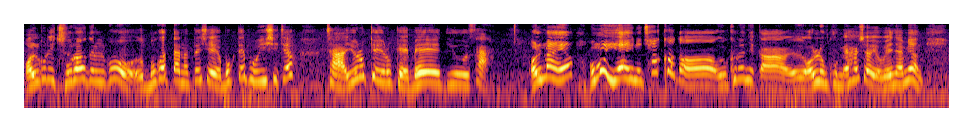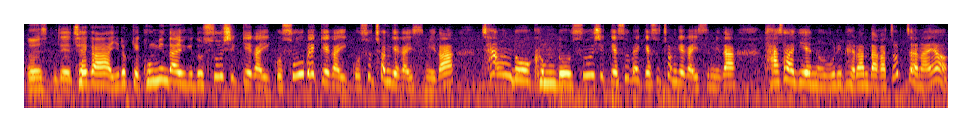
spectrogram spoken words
얼굴이 줄어들고 묵었다는 뜻이에요. 목대 보이시죠? 자, 요렇게 요렇게 메듀사. 얼마예요? 어머 이 아이는 착하다. 어, 그러니까 어, 얼른 구매하셔요. 왜냐면 어, 이제 제가 이렇게 국민다육이도 수십 개가 있고 수백 개가 있고 수천 개가 있습니다. 창도 금도 수십 개 수백 개 수천 개가 있습니다. 다 사기에는 우리 베란다가 좁잖아요.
